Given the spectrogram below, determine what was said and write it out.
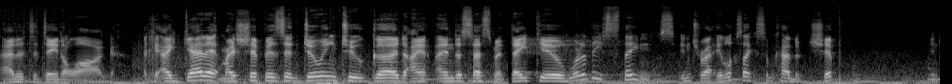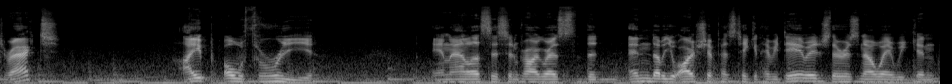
Added to data log. Okay, I get it. My ship isn't doing too good. I end assessment. Thank you. What are these things? Interact. It looks like some kind of chip. Interact. IPE 03. Analysis in progress. The NWR ship has taken heavy damage. There is no way we can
